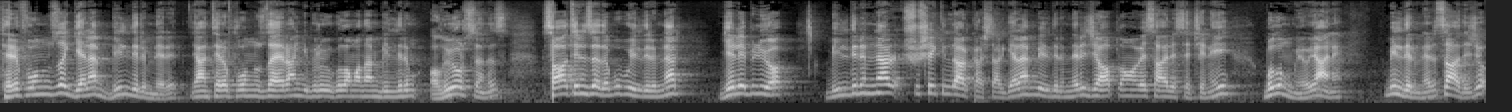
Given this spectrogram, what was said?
Telefonunuza gelen bildirimleri yani telefonunuzda herhangi bir uygulamadan bildirim alıyorsanız saatinize de bu bildirimler gelebiliyor. Bildirimler şu şekilde arkadaşlar gelen bildirimleri cevaplama vesaire seçeneği bulunmuyor. Yani bildirimleri sadece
